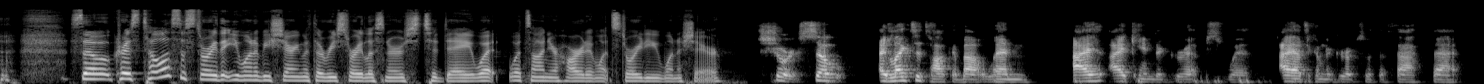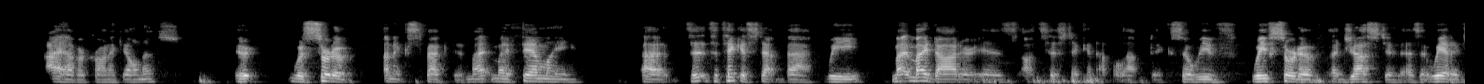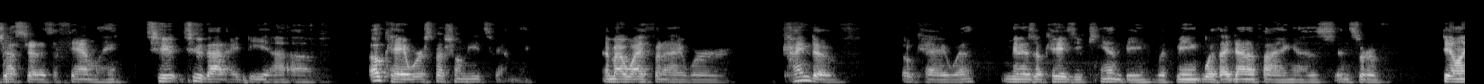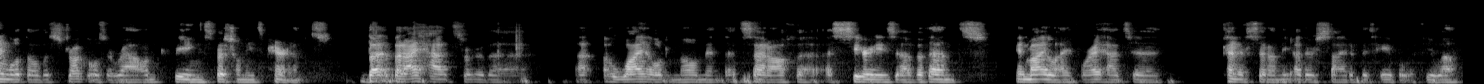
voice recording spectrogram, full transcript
so, Chris, tell us a story that you want to be sharing with the Restory listeners today. What what's on your heart, and what story do you want to share? Sure. So, I'd like to talk about when I I came to grips with I had to come to grips with the fact that I have a chronic illness. It was sort of unexpected. My my family uh, to, to take a step back, we my, my daughter is autistic and epileptic, so we've we've sort of adjusted as a, we had adjusted as a family to to that idea of okay, we're a special needs family, and my wife and I were kind of okay with. I mean, as okay as you can be with being with identifying as and sort of dealing with all the struggles around being special needs parents. But but I had sort of a a, a wild moment that set off a, a series of events in my life where I had to kind of sit on the other side of the table, if you will.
